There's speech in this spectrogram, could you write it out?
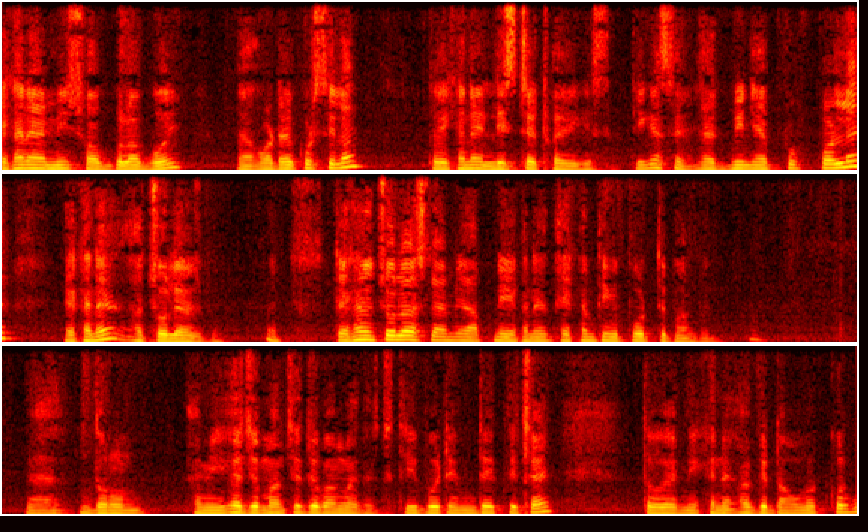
এখানে আমি সবগুলা বই অর্ডার করছিলাম, তো এখানে লিস্টেড হয়ে গেছে, ঠিক আছে? অ্যাডমিন অ্যাপ্রুভ করলে এখানে চলে আসবে। তো এখানে চলে আসলে আমি, আপনি এখানে, এখান থেকে পড়তে পারবেন। ধরুন, আমি এই যে মানচিত্র বাংলাদেশ যদি বইটা আমি দেখতে চাই। তো আমি এখানে আগে ডাউনলোড করব।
